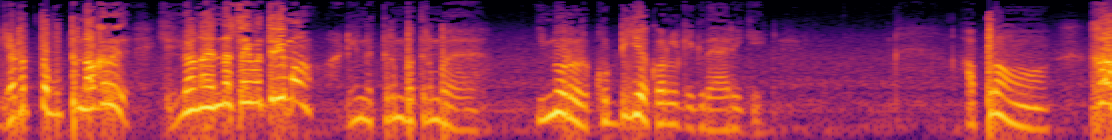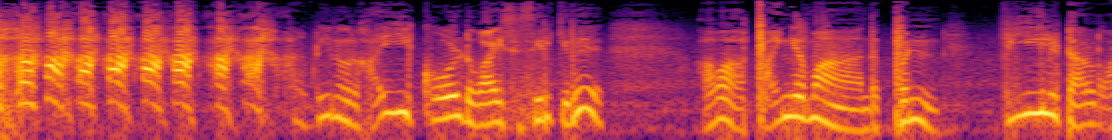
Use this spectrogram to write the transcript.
இடத்த விட்டு நகரு. இல்லன்னா நான் என்ன செய்வேன் தெரியுமா? அப்படின்னு திரும்ப திரும்ப இன்னொரு ஒரு குட்டிய குரல் கேக்குது ஹாரிக்கு. அப்புறம் அப்படின்னு ஒரு ஹை கோல்டு வாய்ஸ் சிரிக்குது. அவ பயங்கரமா அந்த பெண் வீலிட்டு அல்றா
